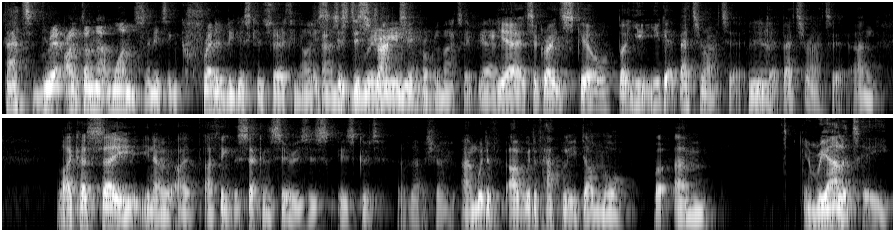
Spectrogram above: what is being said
That's re- I've done that once, and it's incredibly disconcerting. I It's found just it really distracting. problematic. Yeah. Yeah, it's a great skill, but you, you get better at it. You get better at it, and like I say, you know, I, I think the second series is, is good of that show, and would have I would have happily done more, but um, in reality,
